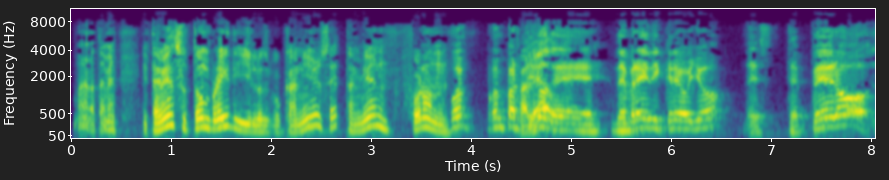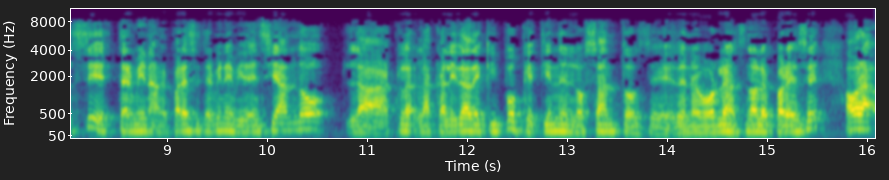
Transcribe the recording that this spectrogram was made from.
Bueno, también. Y también su Tom Brady y los Buccaneers, ¿eh? También fueron. Buen, buen partido de, de, Brady, creo yo. Este, pero sí, termina, me parece, termina evidenciando la, la calidad de equipo que tienen los Santos de, de Nueva Orleans, ¿no le parece? Ahora,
